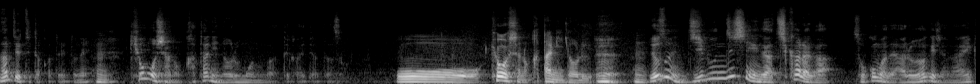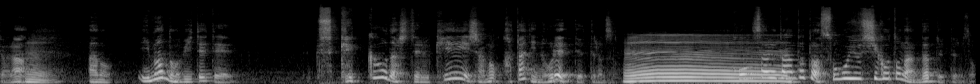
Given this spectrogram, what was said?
何て言ってたかというとねうん。強者の型に乗るものだって書いてあったんですよ。おお強者の方に乗る。うんうん。要するに自分自身が力がそこまであるわけじゃないから、うん。あの今伸びてて結果を出してる経営者の型に乗れって言ってるんですよ。コンサルタントとはそういう仕事なんだって言ってるんですよ。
